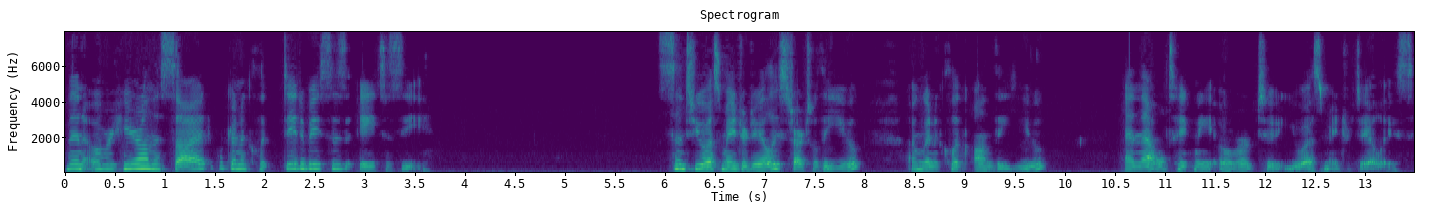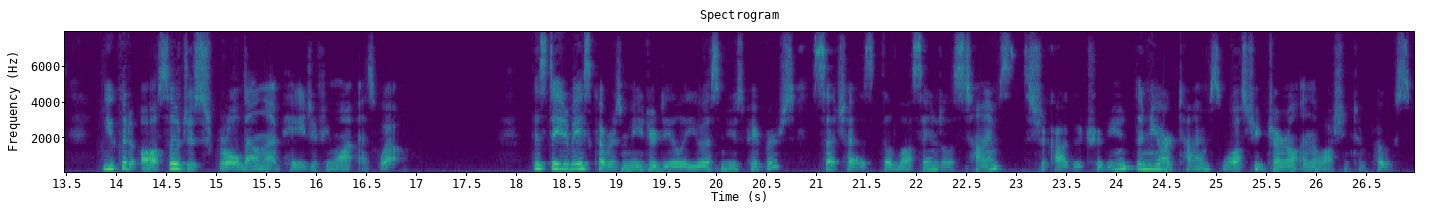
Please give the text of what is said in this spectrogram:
Then over here on the side we're going to click databases A to Z. Since US Major Dailies starts with a U, I'm going to click on the U and that will take me over to US Major Dailies. You could also just scroll down that page if you want as well. This database covers major daily U.S. newspapers such as the Los Angeles Times, the Chicago Tribune, the New York Times, Wall Street Journal, and the Washington Post.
